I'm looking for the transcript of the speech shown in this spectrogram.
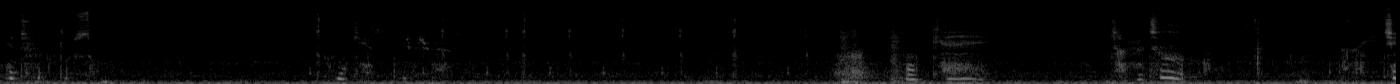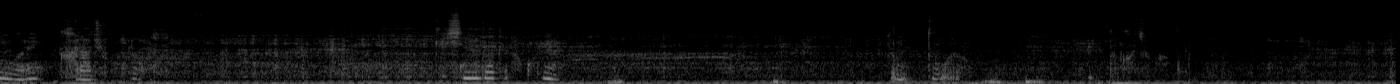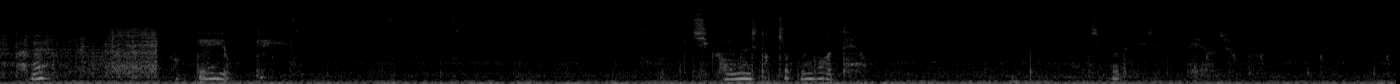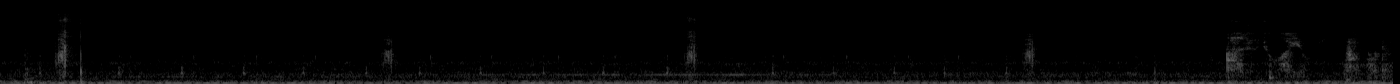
얘네 둘밖에 없어. 그러면 계속 때려주면서. 오케이. 나는 이 친구를 갈아주고요. 신대들하고는 좀 두고요. 또 가져가고. 일단은 오케이 오케이 지금 문제 딱히 없는 것 같아요 친구들 이제 좀 배워주고 아주 좋아요 이 나무는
